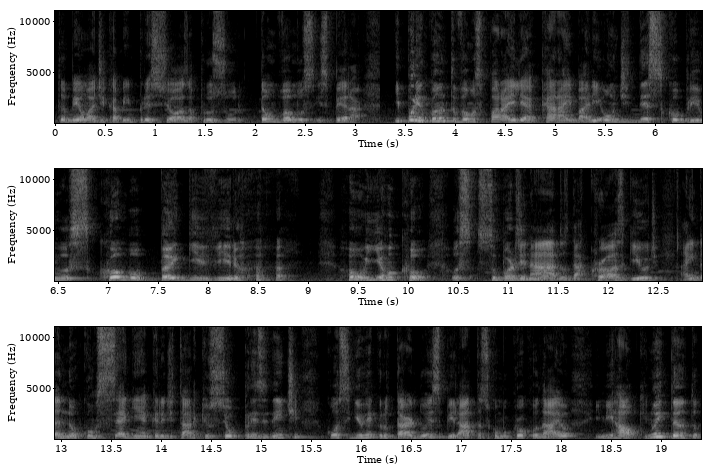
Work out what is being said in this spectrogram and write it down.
também é uma dica bem preciosa para o Zoro. Então vamos esperar. E por enquanto vamos para a ilha Karaibari onde descobrimos como Bug virou... ou Yonko. Os subordinados da Cross Guild ainda não conseguem acreditar que o seu presidente conseguiu recrutar dois piratas como Crocodile e Mihawk. No entanto,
